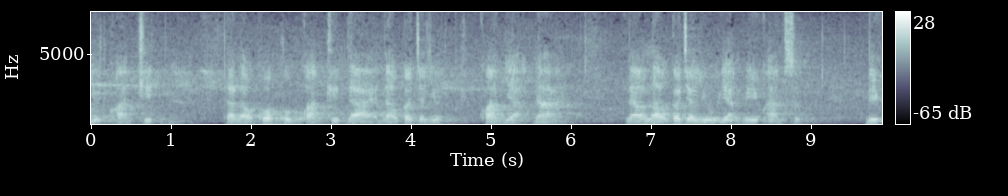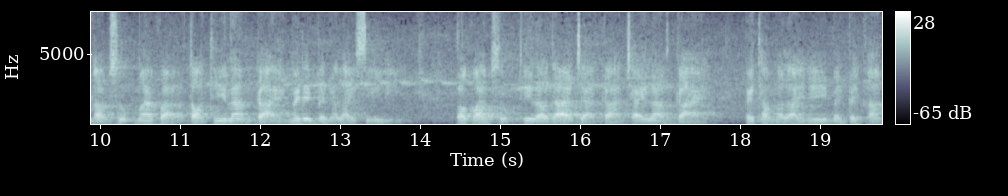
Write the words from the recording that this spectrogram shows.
หยุดความคิด ถ้าเราควบคุมความคิดได้ เราก็จะหยุดความอยากได้ แล้วเราก็จะอยู่อย่างมีความสุข มีความสุขมากกว่าตอนที่ร่างกายไม่ได้เป็นอะไรเสียอีก เพราะความสุขที่เราได้จากการใช้ร่างกาย ไปทำอะไรนี้มันเป็นความ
